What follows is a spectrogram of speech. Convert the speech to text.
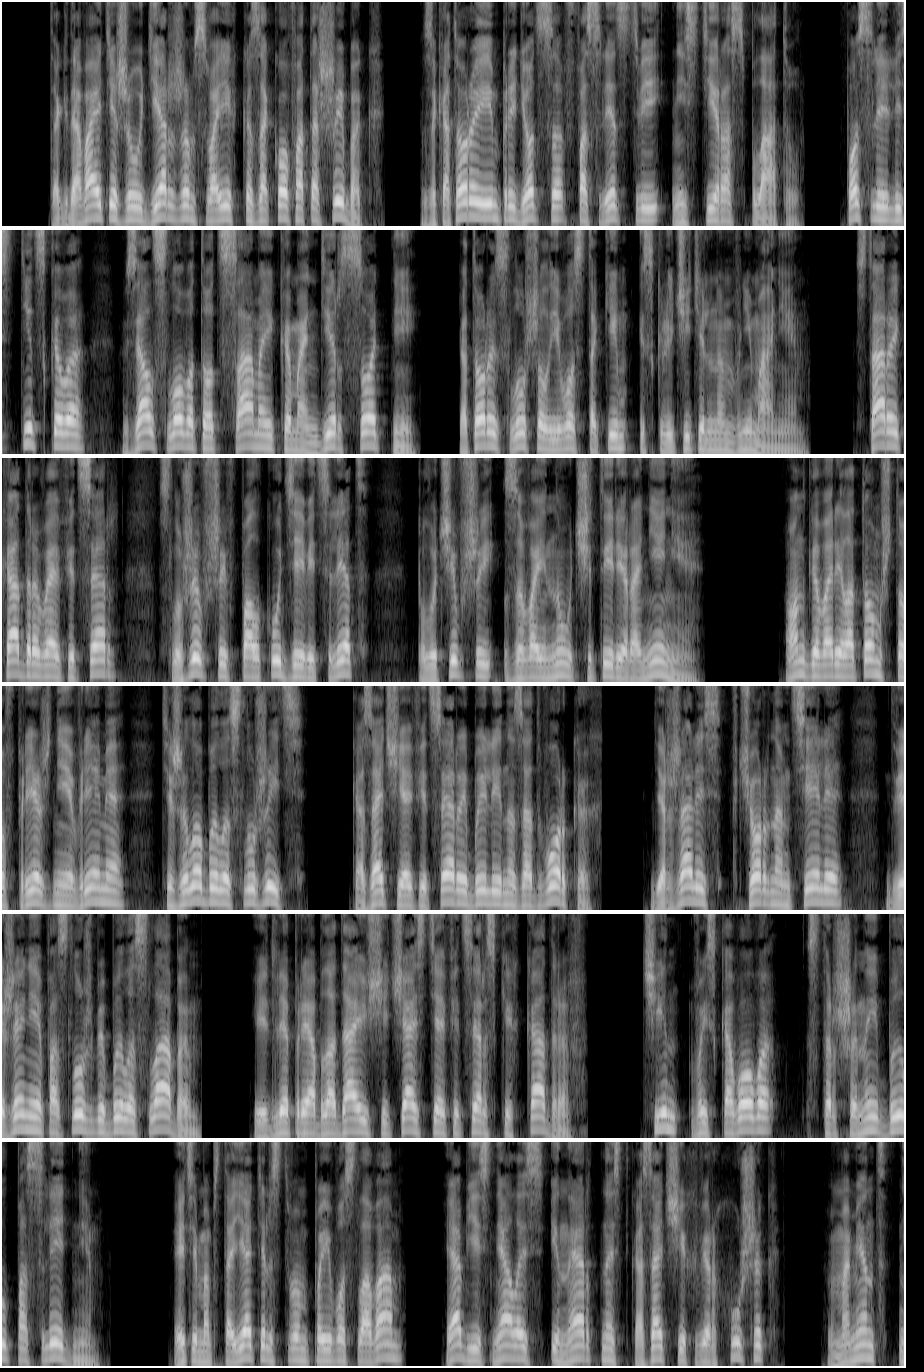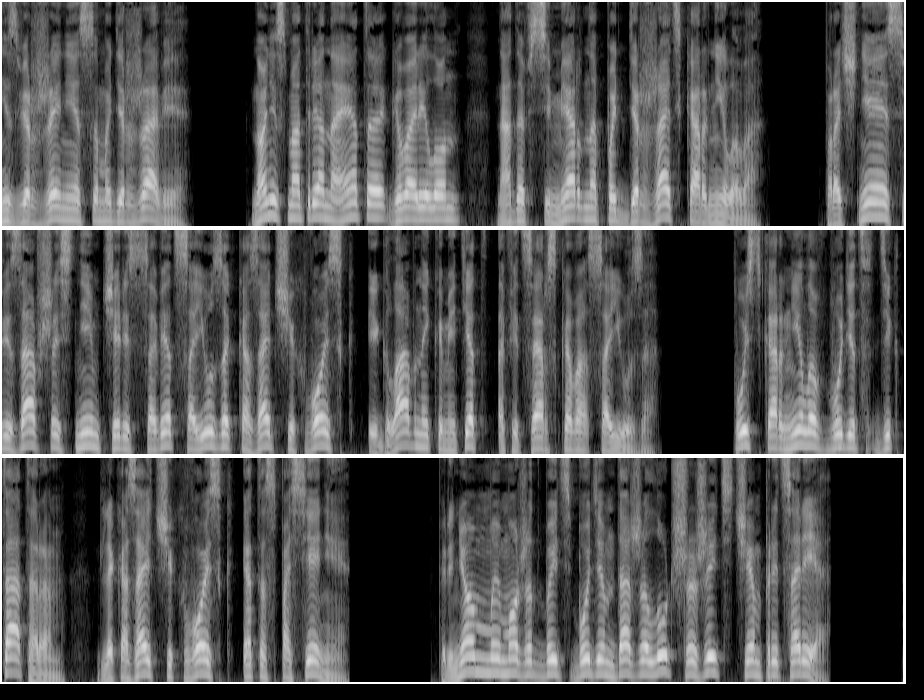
Так давайте же удержим своих казаков от ошибок, за которые им придется впоследствии нести расплату. После Листницкого взял слово тот самый командир сотни, который слушал его с таким исключительным вниманием. Старый кадровый офицер, служивший в полку 9 лет, получивший за войну четыре ранения, он говорил о том, что в прежнее время тяжело было служить. Казачьи офицеры были на задворках, держались в черном теле, движение по службе было слабым, и для преобладающей части офицерских кадров Чин войскового старшины был последним. Этим обстоятельством, по его словам, и объяснялась инертность казачьих верхушек в момент низвержения самодержавия. Но, несмотря на это, говорил он, надо всемерно поддержать Корнилова, прочнее связавшись с ним через Совет Союза казачьих войск и Главный комитет офицерского союза. Пусть Корнилов будет диктатором, для казачьих войск это спасение. При нем мы, может быть, будем даже лучше жить, чем при царе.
